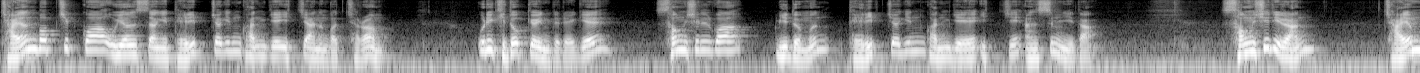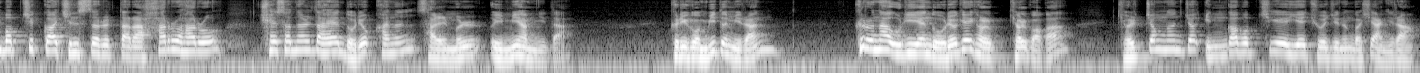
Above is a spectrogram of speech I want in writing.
자연 법칙과 우연성이 대립적인 관계에 있지 않은 것처럼 우리 기독교인들에게 성실과 믿음은 대립적인 관계에 있지 않습니다. 성실이란 자연 법칙과 질서를 따라 하루하루 최선을 다해 노력하는 삶을 의미합니다. 그리고 믿음이란 그러나 우리의 노력의 결, 결과가 결정론적 인과 법칙에 의해 주어지는 것이 아니라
